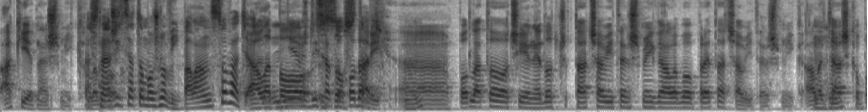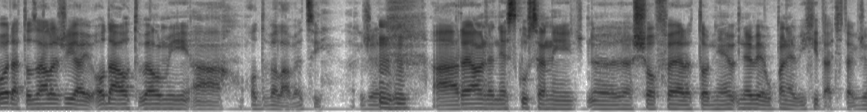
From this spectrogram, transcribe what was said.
aký je ten šmík. A lebo... snažiť sa to možno vybalansovať, alebo Nie vždy sa zostať. to podarí. Uh-huh. Podľa toho, či je nedotáčavý ten šmík, alebo pretáčavý ten šmík. Ale uh-huh. ťažko povedať, to záleží aj od aut, veľmi a od veľa vecí. Takže, uh-huh. A reálne neskúsený e, šofér to ne, nevie úplne vychytať, takže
